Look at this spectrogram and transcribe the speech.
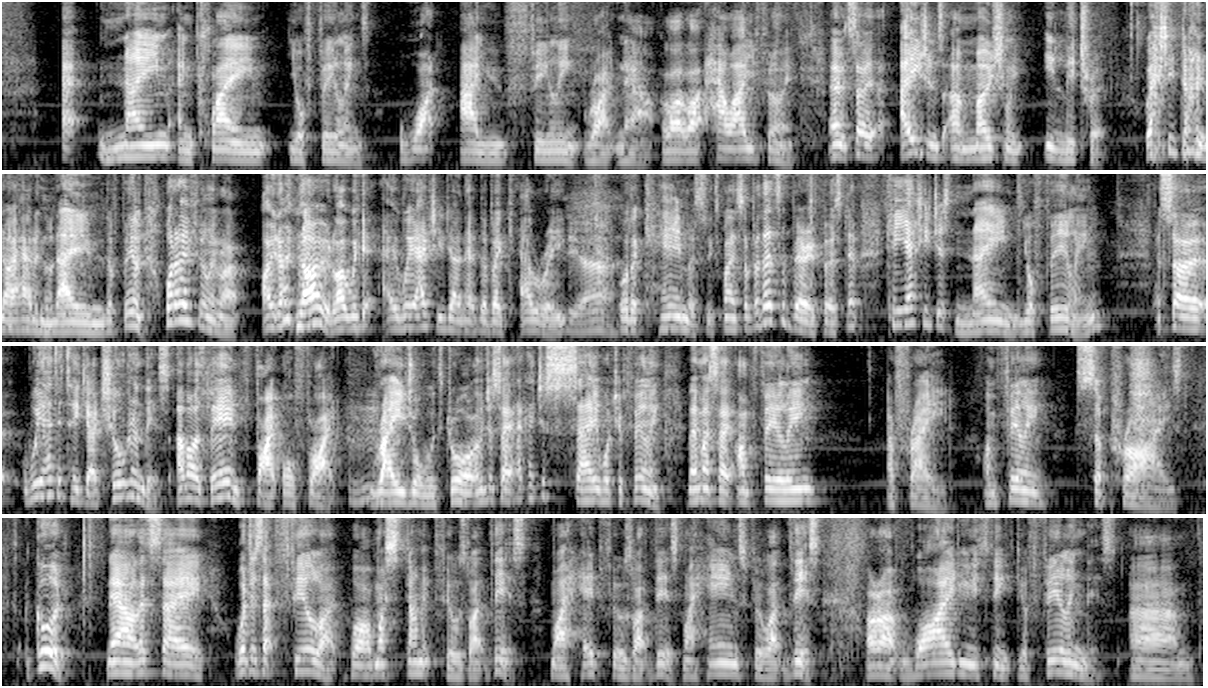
Uh, name and claim your feelings. What are you feeling right now? Like, like how are you feeling? And so Asians are emotionally illiterate. We actually don't know how to name the feeling. What are you feeling right? I don't know. Like we we actually don't have the vocabulary Yeah. or the canvas to explain so. But that's the very first step. Can you actually just name your feeling? So we had to teach our children this. Otherwise, they're in fight or flight, mm. rage or withdrawal. And just say, okay, just say what you're feeling. They might say, I'm feeling afraid. I'm feeling surprised. Good. Now let's say, what does that feel like? Well, my stomach feels like this. My head feels like this. My hands feel like this. All right. Why do you think you're feeling this? Um,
